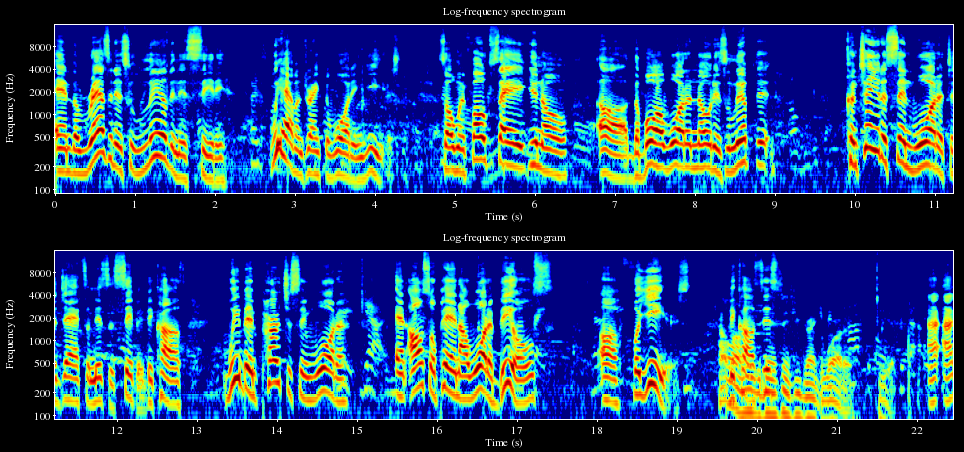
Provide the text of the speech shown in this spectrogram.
And the residents who live in this city, we haven't drank the water in years. So when folks say, you know, uh, the boil water note is lifted, continue to send water to Jackson, Mississippi, because we've been purchasing water and also paying our water bills uh, for years. How long because has it been since you drank the water? here? I,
